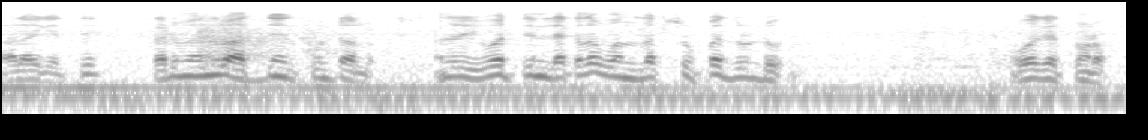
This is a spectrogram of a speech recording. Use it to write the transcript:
ಹಾಳಾಗೈತಿ. ಕಡಿಮೆ ಅಂದ್ರೆ ಹದಿನೈದು ಕ್ವಿಂಟಾಲು. ಅಂದರೆ ಇವತ್ತಿನ ಲೆಕ್ಕದಾಗ ಒಂದು ಲಕ್ಷ ರೂಪಾಯಿ ದುಡ್ಡು. ಹೋಗೈತೆ ನೋಡಪ್ಪ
